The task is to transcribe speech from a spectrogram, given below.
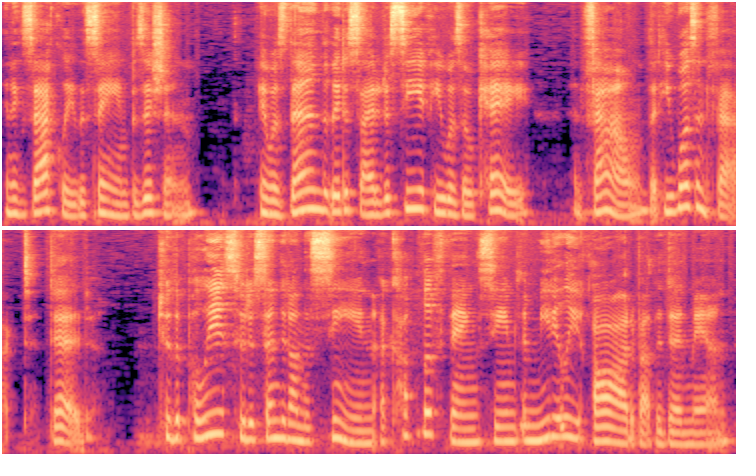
in exactly the same position. It was then that they decided to see if he was okay, and found that he was in fact dead. To the police who descended on the scene, a couple of things seemed immediately odd about the dead man,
